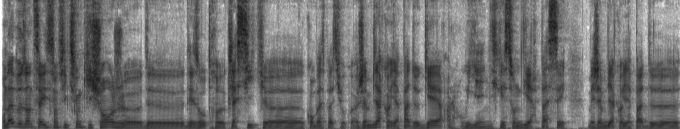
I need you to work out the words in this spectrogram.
On a besoin de séries de science-fiction qui changent euh, de- des autres classiques euh, combats spatiaux. J'aime bien quand il n'y a pas de guerre. Alors oui, il y a une question de guerre passée, mais j'aime bien quand il n'y a pas de...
